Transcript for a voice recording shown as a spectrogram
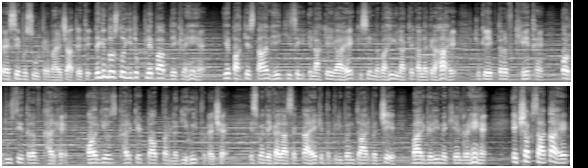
पैसे वसूल करवाए जाते थे। लेकिन दोस्तों, ये जो क्लिप आप देख रहे हैं, ये पाकिस्तान ही किसी इलाके का है, किसी नवाही इलाके का लग रहा है, क्योंकि एक तरफ़ खेत है और दूसरी तरफ़ घर है और ये उस घर के टॉप पर लगी हुई फुटेज है। इसमें देखा जा सकता है कि तकरीबन चार बच्चे बाहर गली में खेल रहे हैं। एक शख्स आता है,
